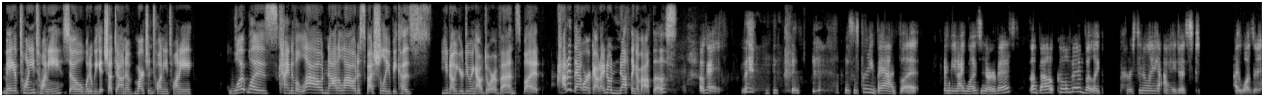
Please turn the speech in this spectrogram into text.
May of 2020. So, what did we get shut down of March in 2020? What was kind of allowed, not allowed, especially because, you know, you're doing outdoor events, but how did that work out? I know nothing about this. Okay. this is pretty bad, but I mean, I was nervous about COVID, but like personally, I just I wasn't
